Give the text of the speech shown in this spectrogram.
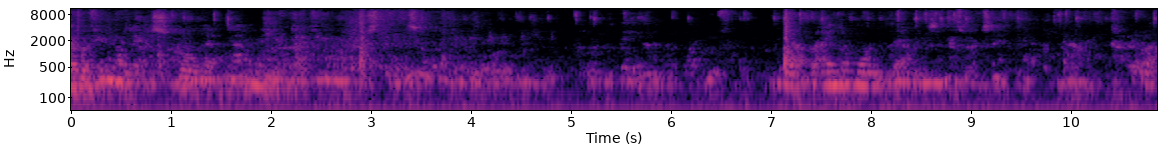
Have a few more layers. Scroll that down, you've got a few to this. yeah, but I don't want them. That's what I'm saying. But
